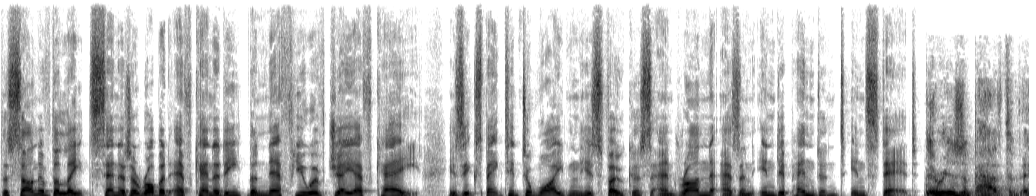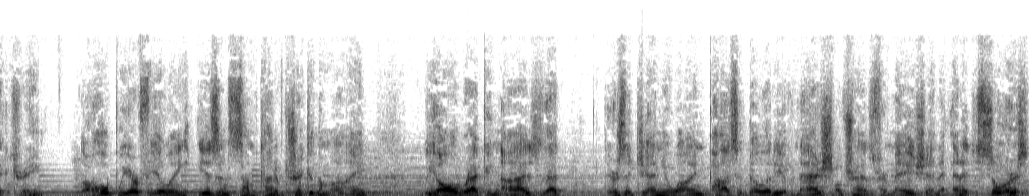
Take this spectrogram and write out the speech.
the son of the late Senator Robert F. Kennedy, the nephew of JFK, is expected to widen his focus and run as an independent instead. There is a path to victory. The hope we are feeling isn't some kind of trick of the mind. We all recognize that there's a genuine possibility of national transformation, and its source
